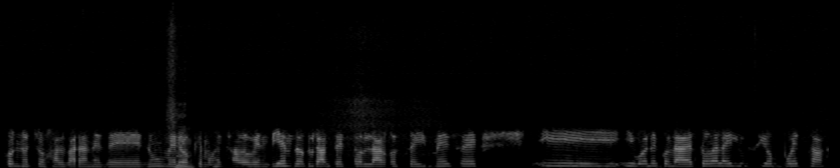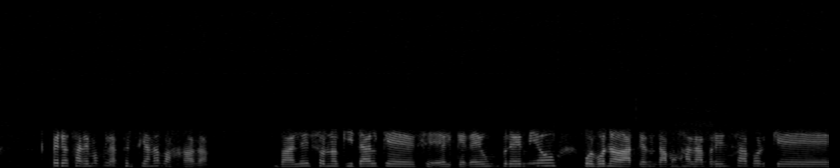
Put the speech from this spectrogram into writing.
con nuestros albaranes de números Hmm. que hemos estado vendiendo durante estos largos seis meses y, y bueno, con la, toda la ilusión puesta, pero estaremos con las persianas bajadas. ¿Vale? Eso no quita el que el que dé un premio, pues bueno, atendamos a la prensa porque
